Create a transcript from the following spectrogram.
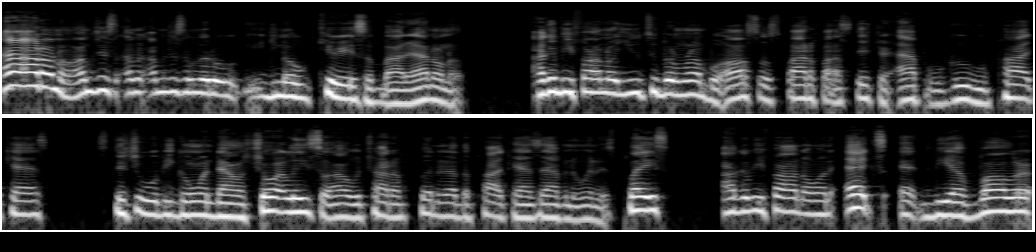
I, don't know. I'm just I'm, I'm just a little you know curious about it. I don't know. I can be found on YouTube and Rumble, also Spotify, Stitcher, Apple, Google Podcasts. Stitcher will be going down shortly, so I will try to put another podcast avenue in its place. I can be found on X at VF Baller.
